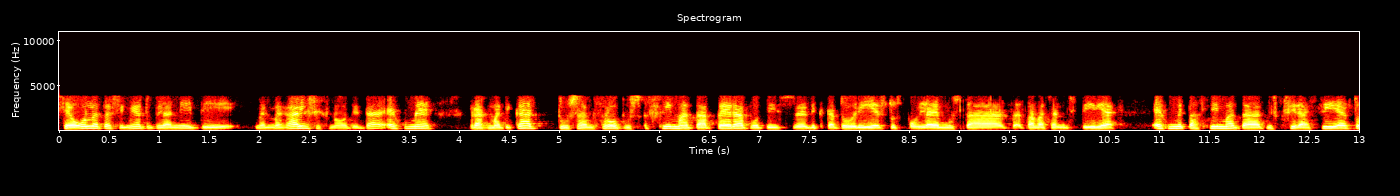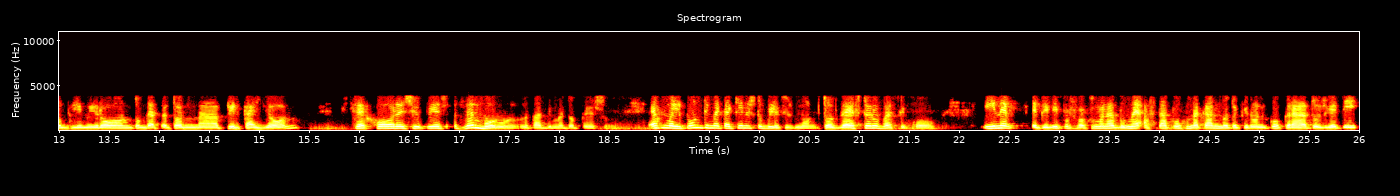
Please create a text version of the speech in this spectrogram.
σε όλα τα σημεία του πλανήτη με μεγάλη συχνότητα. Έχουμε πραγματικά τους ανθρώπους θύματα πέρα από τις δικτατορίες, τους πολέμους, τα, τα βασανιστήρια Έχουμε τα θύματα της ξηρασίας, των πλημμυρών, των, των πυρκαγιών σε χώρες οι οποίες δεν μπορούν να τα αντιμετωπίσουν. Έχουμε λοιπόν τη μετακίνηση των πληθυσμών. Το δεύτερο βασικό είναι, επειδή προσπαθούμε να δούμε αυτά που έχουν να κάνουν με το κοινωνικό κράτος, γιατί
